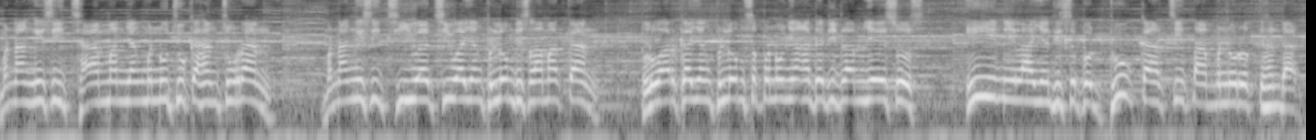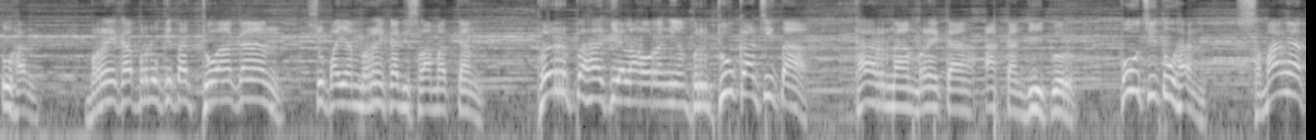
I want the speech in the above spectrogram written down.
menangisi zaman yang menuju kehancuran, menangisi jiwa-jiwa yang belum diselamatkan, keluarga yang belum sepenuhnya ada di dalam Yesus. Inilah yang disebut duka cita menurut kehendak Tuhan. Mereka perlu kita doakan supaya mereka diselamatkan. Berbahagialah orang yang berduka cita karena mereka akan dihibur. Puji Tuhan, semangat,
